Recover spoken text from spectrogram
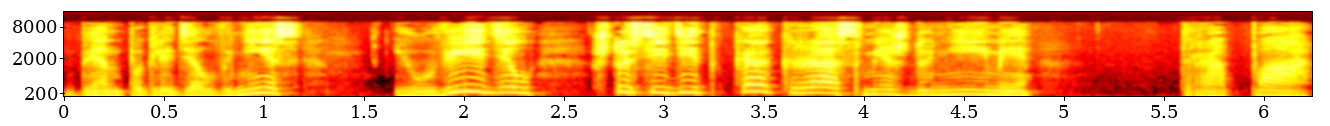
Бен поглядел вниз и увидел, что сидит как раз между ними тропа.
